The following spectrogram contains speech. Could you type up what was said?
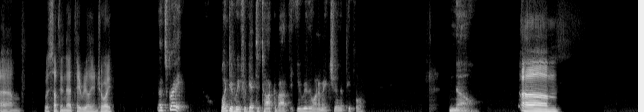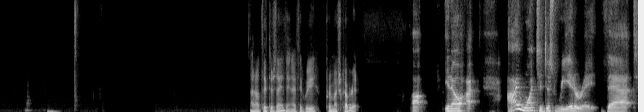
um, was something that they really enjoy. That's great. What did we forget to talk about that you really want to make sure that people know? Um, I don't think there's anything. I think we pretty much covered it. Uh, you know, I I want to just reiterate that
